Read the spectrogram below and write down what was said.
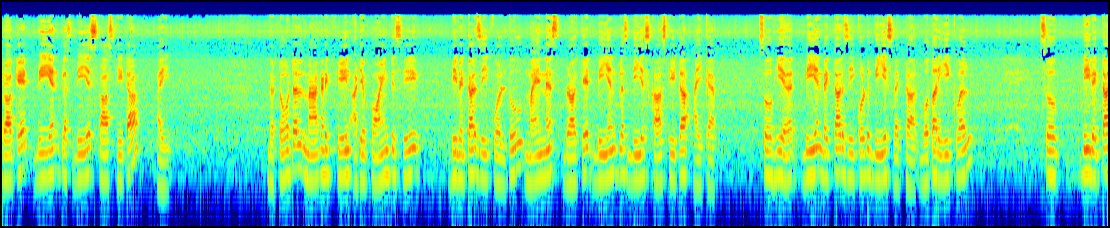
bracket bn plus bs cos theta i. The total magnetic field at a point C b vector is equal to minus bracket bn plus bs cos theta i cap. So here bn vector is equal to bs vector. Both are equal. So b vector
